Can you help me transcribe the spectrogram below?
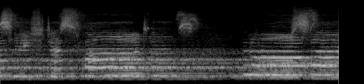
Das Licht des Vaters. Los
